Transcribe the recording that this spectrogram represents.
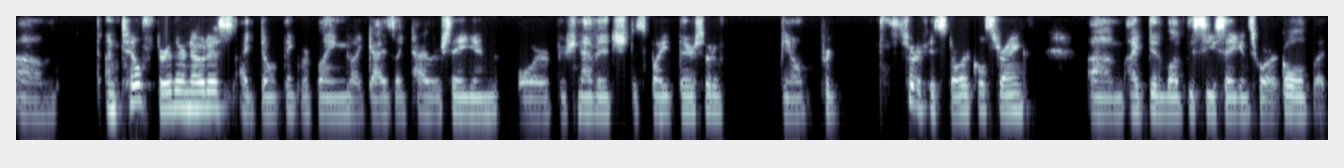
Um, until further notice, I don't think we're playing like guys like Tyler Seguin or Buchnevich, despite their sort of, you know, sort of historical strength. Um, I did love to see Seguin score a goal, but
